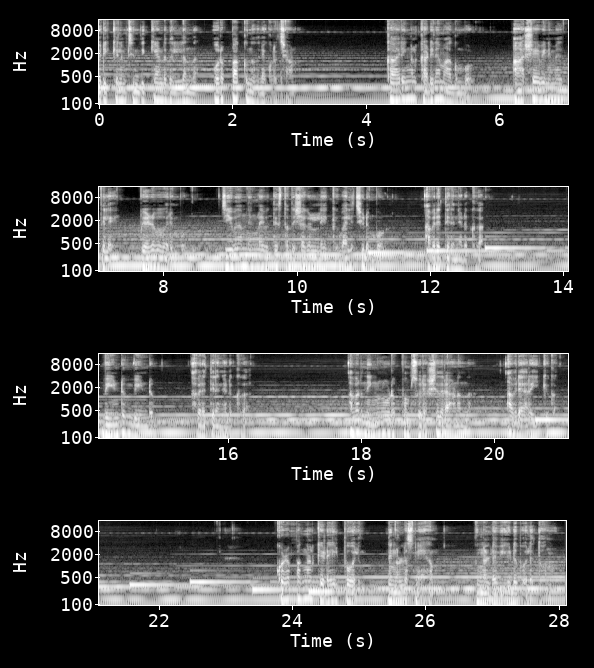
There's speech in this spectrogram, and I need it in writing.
ഒരിക്കലും ചിന്തിക്കേണ്ടതില്ലെന്ന് ഉറപ്പാക്കുന്നതിനെക്കുറിച്ചാണ്. കാര്യങ്ങൾ കഠിനമാകുമ്പോൾ ആശയവിനിമയത്തിലെ പിഴവ് വരുമ്പോൾ ജീവിതം നിങ്ങളെ വ്യത്യസ്ത ദിശകളിലേക്ക് വലിച്ചിടുമ്പോൾ അവരെ തിരഞ്ഞെടുക്കുക. വീണ്ടും വീണ്ടും അവരെ തിരഞ്ഞെടുക്കുക. അവർ നിങ്ങളോടൊപ്പം സുരക്ഷിതരാണെന്ന് അവരെ അറിയിക്കുക. കുഴപ്പങ്ങൾക്കിടയിൽ പോലും നിങ്ങളുടെ സ്നേഹം നിങ്ങളുടെ വീട് പോലെ തോന്നും.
